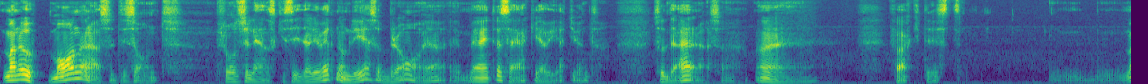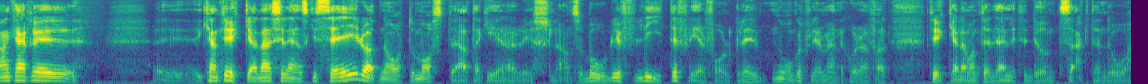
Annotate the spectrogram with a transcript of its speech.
man uppmanar alltså till sånt från Zelenskyjs sida. Jag vet inte om det är så bra, jag, men jag är inte säker, jag vet ju inte. Så där alltså. Nej, faktiskt. Man kanske eh, kan tycka när Zelensky säger då att NATO måste attackera Ryssland så borde ju lite fler folk, eller något fler människor i alla fall, tycka det var inte det där lite dumt sagt ändå.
